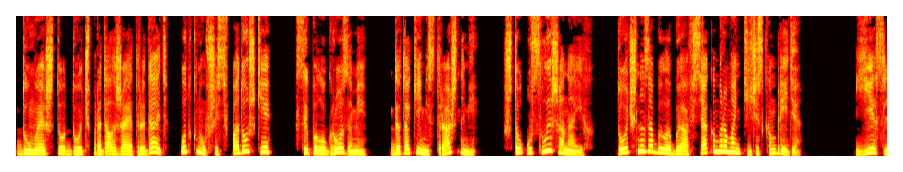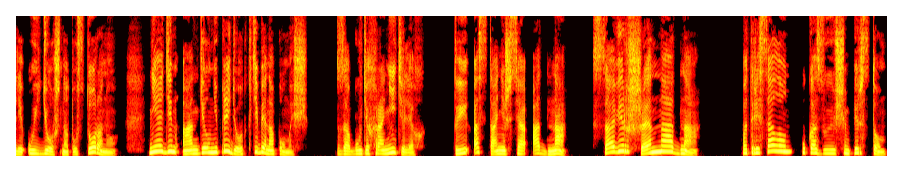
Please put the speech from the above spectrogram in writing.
думая, что дочь продолжает рыдать, уткнувшись в подушки, сыпал угрозами, да такими страшными, что, услыша она их, точно забыла бы о всяком романтическом бреде. Если уйдешь на ту сторону, ни один ангел не придет к тебе на помощь. Забудь о хранителях. Ты останешься одна. Совершенно одна. Потрясал он указующим перстом.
